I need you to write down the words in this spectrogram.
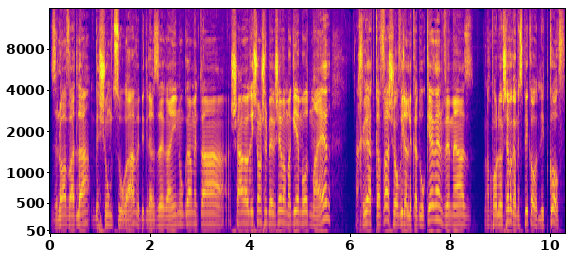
זה לא עבד לה בשום צורה, ובגלל זה ראינו גם את השער הראשון של באר שבע מגיע מאוד מהר, אחרי התקפה שהובילה לכדור קרן, ומאז נכון. הפועל באר שבע גם הספיקה עוד לתקוף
